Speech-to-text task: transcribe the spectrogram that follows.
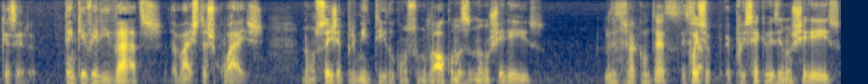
Quer dizer, tem que haver idades abaixo das quais não seja permitido o consumo de álcool, mas não chega a isso. Mas isso já acontece. Pois, é por isso é que eu ia dizer não chega a isso.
